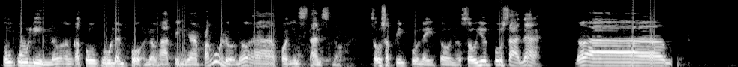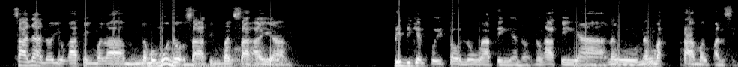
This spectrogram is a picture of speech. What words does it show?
tungkulin no, ang katungkulan po ng ating ah, pangulo no, ah, for instance no, sa usapin po na ito no. So yun po sana no, ah, sana no? Yung ating mga namumuno sa ating bansa ay ah, bibigyan po ito ng ating ano? Ng ating ah, ng ng matamang pansin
